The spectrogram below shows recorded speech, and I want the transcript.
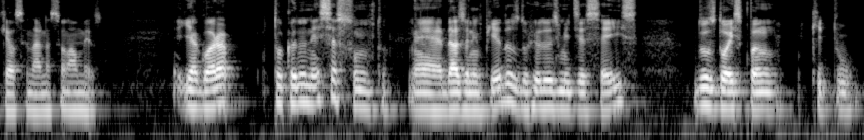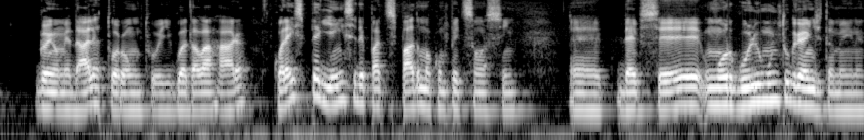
que é o cenário nacional mesmo. E agora, tocando nesse assunto né, das Olimpíadas do Rio 2016, dos dois PAN que tu ganhou medalha, Toronto e Guadalajara, qual é a experiência de participar de uma competição assim? É, deve ser um orgulho muito grande também, né?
